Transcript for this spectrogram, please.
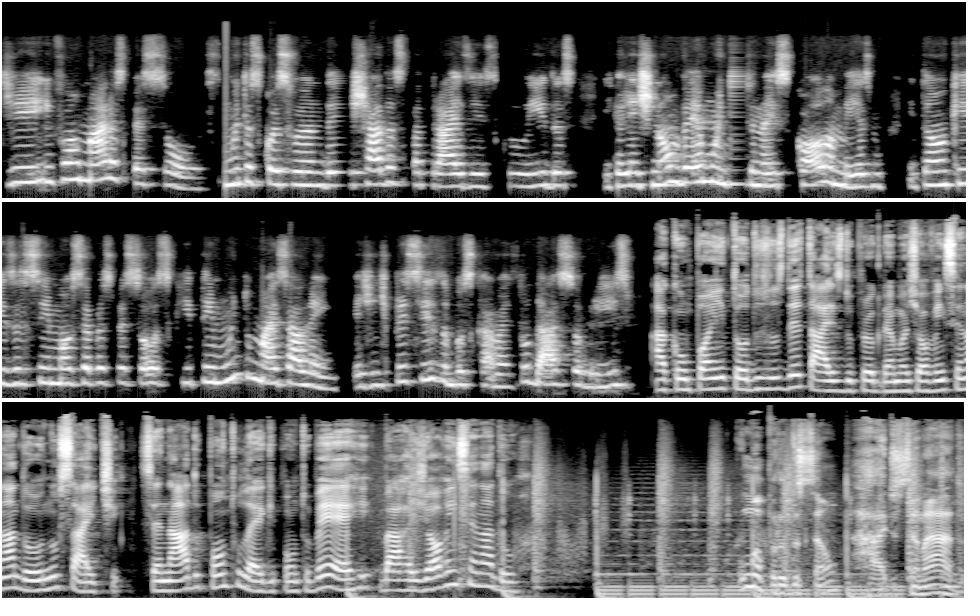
de informar as pessoas. Muitas coisas foram deixadas para trás e excluídas e que a gente não vê muito na escola mesmo. Então eu quis assim mostrar para as pessoas que tem muito mais além. E a gente precisa buscar mais estudar sobre isso. Acompanhe todos os detalhes do programa Jovem Senador no site senado.leg.br/barra Jovem Senador. Uma produção Rádio Senado.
